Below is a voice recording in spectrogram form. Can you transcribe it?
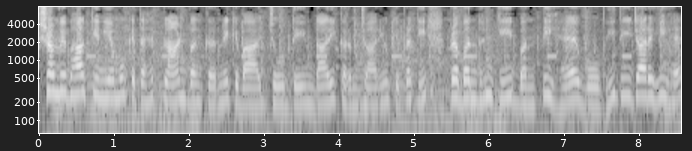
श्रम विभाग के नियमों के तहत प्लांट बंद करने के बाद जो देनदारी कर्मचारियों के प्रति प्रबंधन की बनती है, वो भी दी जा रही है।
